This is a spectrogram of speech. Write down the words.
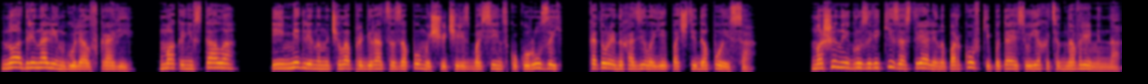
но адреналин гулял в крови. Мака не встала, и медленно начала пробираться за помощью через бассейн с кукурузой, которая доходила ей почти до пояса. Машины и грузовики застряли на парковке, пытаясь уехать одновременно.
